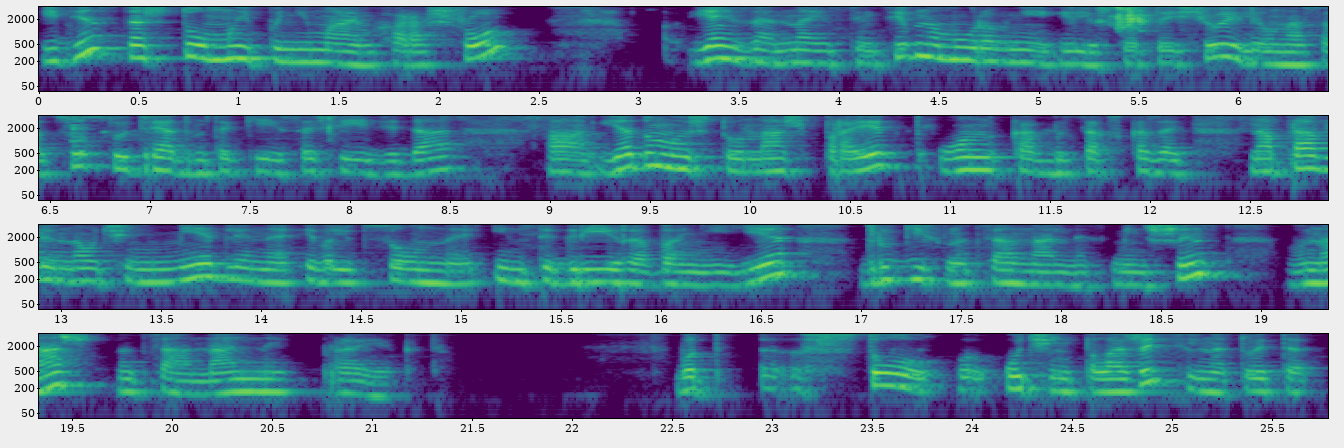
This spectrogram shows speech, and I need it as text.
Единственное, что мы понимаем хорошо, я не знаю, на инстинктивном уровне или что-то еще, или у нас отсутствуют рядом такие соседи, да, а, я думаю, что наш проект, он, как бы так сказать, направлен на очень медленное эволюционное интегрирование других национальных меньшинств в наш национальный проект. Вот э, что очень положительно, то это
